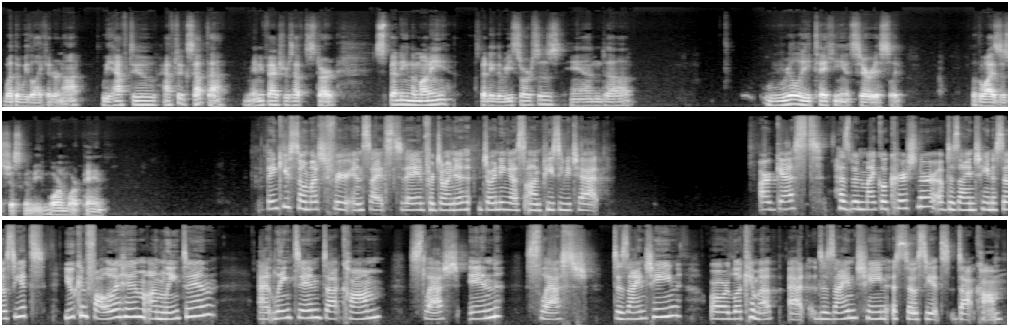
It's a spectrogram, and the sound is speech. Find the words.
whether we like it or not. We have to have to accept that. Manufacturers have to start spending the money, spending the resources, and uh, really taking it seriously. Otherwise, it's just going to be more and more pain. Thank you so much for your insights today and for joining joining us on PCB Chat. Our guest has been Michael Kirschner of Design Chain Associates. You can follow him on LinkedIn at linkedin.com slash in slash design chain or look him up at designchainassociates.com.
